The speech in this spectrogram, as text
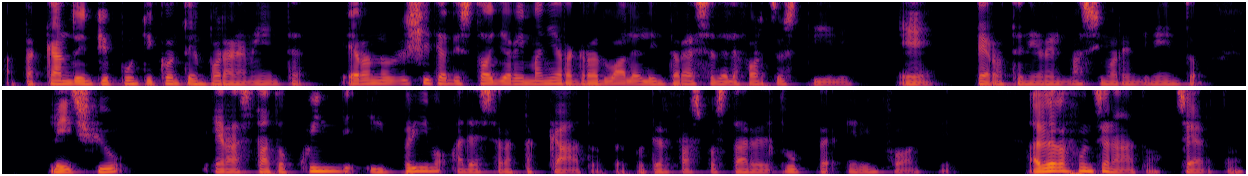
Attaccando in più punti contemporaneamente, erano riusciti a distogliere in maniera graduale l'interesse delle forze ostili e, per ottenere il massimo rendimento, l'HQ era stato quindi il primo ad essere attaccato per poter far spostare le truppe e i rinforzi. Aveva funzionato, certo,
